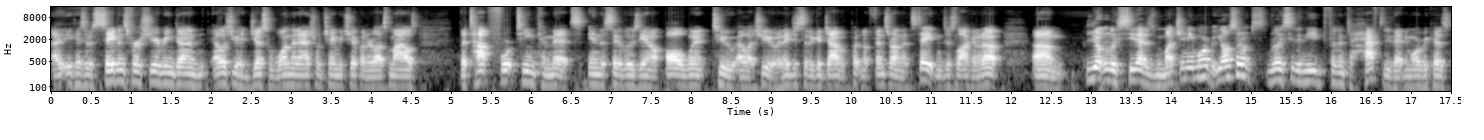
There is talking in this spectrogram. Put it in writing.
uh, because it was Saban's first year being done, LSU had just won the national championship under Les Miles. The top 14 commits in the state of Louisiana all went to LSU, and they just did a good job of putting a fence around that state and just locking it up. Um, you don't really see that as much anymore, but you also don't really see the need for them to have to do that anymore because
